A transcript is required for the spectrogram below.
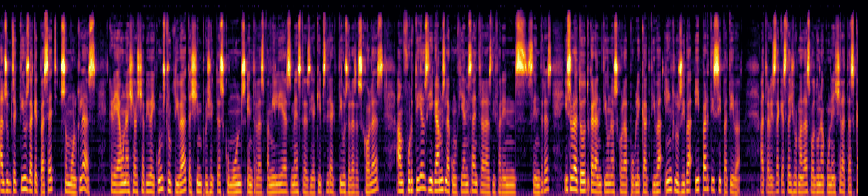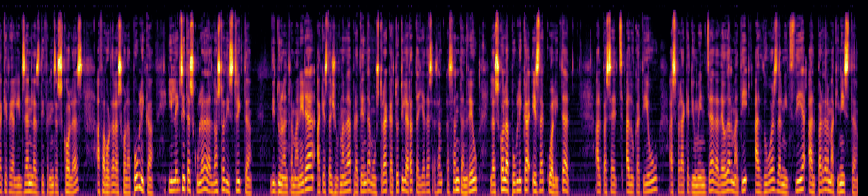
Els objectius d'aquest passeig són molt clars. Crear una xarxa viva i constructiva, teixint projectes comuns entre les famílies, mestres i equips directius de les escoles, enfortir els lligams i la confiança entre les diferents centres i, sobretot, garantir una escola pública activa, inclusiva i participativa. A través d'aquestes jornades vol donar a conèixer la tasca que realitzen les diferents escoles a favor de l'escola pública i l'èxit escolar del nostre districte. Dit d'una altra manera, aquesta jornada pretén demostrar que, tot i les retallades a Sant Andreu, l'escola pública és de qualitat. El passeig educatiu es farà aquest diumenge de 10 del matí a 2 del migdia al Parc del Maquinista.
